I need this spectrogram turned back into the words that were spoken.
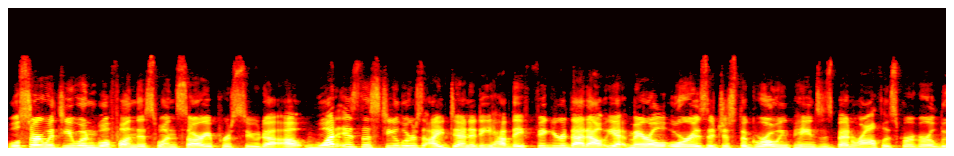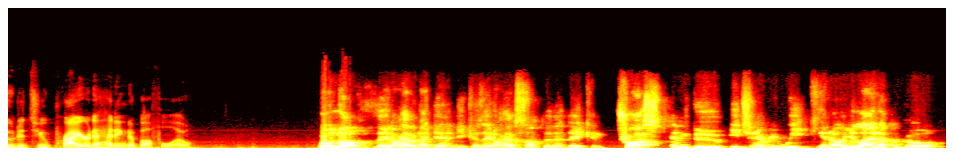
we'll start with you and Wolf on this one. Sorry, Prisuta. Uh, what is the Steelers' identity? Have they figured that out yet, Merril, or is it just the growing pains, as Ben Roethlisberger alluded to prior to heading to Buffalo? Well, no, they don't have an identity because they don't have something that they can trust and do each and every week. You know, you line up and go,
